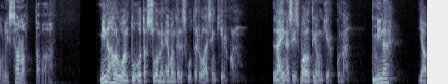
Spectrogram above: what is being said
oli sanottavaa. Minä haluan tuhota Suomen evankelis-luterilaisen kirkon. Lähinnä siis valtion kirkkona. Minä ja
